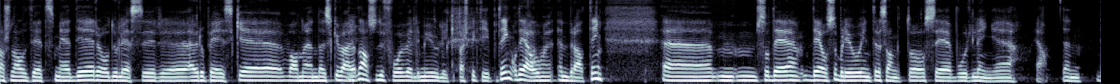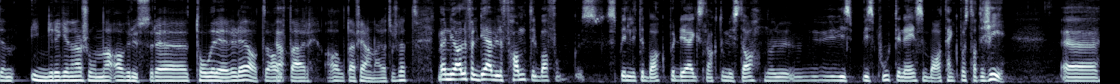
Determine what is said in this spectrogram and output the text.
nasjonalitetsmedier, og du leser uh, europeiske, hva nå enn det skulle være. Mm. da, Så du får veldig mye ulike perspektiv på ting, og det er jo en bra ting. Uh, så det, det også blir jo interessant å se hvor lenge ja, den, den, yngre generasjonen av russere tolererer det, at alt er, alt er fjerna, rett og slett. Men i alle fall det jeg ville fram til, bare for å spinne litt tilbake på det jeg snakket om i stad hvis, hvis, Putin er en som bare tenker på strategi, eh,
